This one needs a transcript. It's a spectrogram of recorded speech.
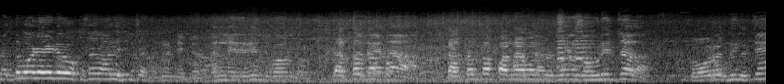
పెద్దవాడయ్యాడో ఒకసారి ఆలోచించాను పెద్దల్ని ఎదిరించకూడదు పెద్దంతా పెద్దంతా పనే ఉంది పెద్దల్ని గౌరవించాలా? గౌరవ గౌరవించే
